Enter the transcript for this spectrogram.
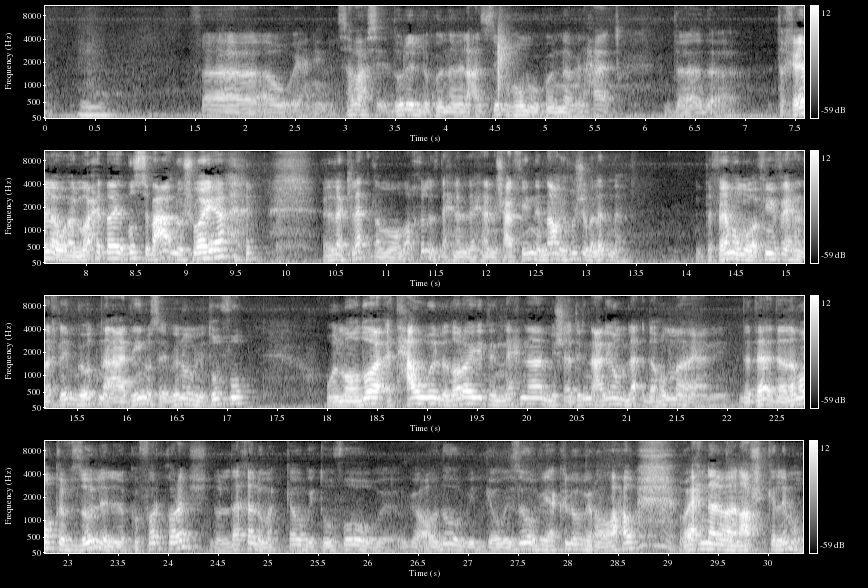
فا أو يعني سبع دول اللي كنا بنعذبهم وكنا بنح ده ده تخيل لو الواحد بقى يبص بعقله شوية يقول لك لا ده الموضوع خلص ده إحنا إحنا مش عارفين نمنعهم يخشوا بلدنا. أنت فاهم؟ هم واقفين في إحنا داخلين بيوتنا قاعدين وسايبينهم يطوفوا. والموضوع اتحول لدرجة إن إحنا مش قادرين عليهم. لا ده هم يعني ده ده ده, ده موقف ذل للكفار قريش. دول دخلوا مكة وبيطوفوا وبيقعدوا وبيتجوزوا وبياكلوا وبيروحوا. وإحنا ما نعرفش نكلمهم.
